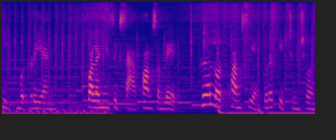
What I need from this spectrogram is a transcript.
อีกบทเรียน กรณีศึกษาความสำเร็จ เพื่อลดความเสี่ยงธุรกิจชุมชน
